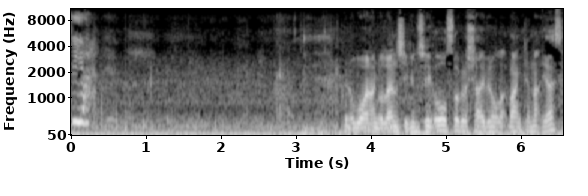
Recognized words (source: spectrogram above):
See ya. Got a wide angle lens so you can see it all, still got a shave in all that bank and that yet.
